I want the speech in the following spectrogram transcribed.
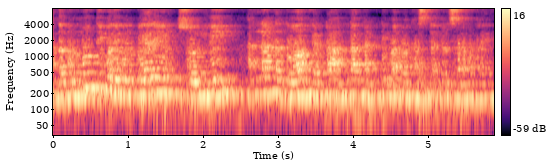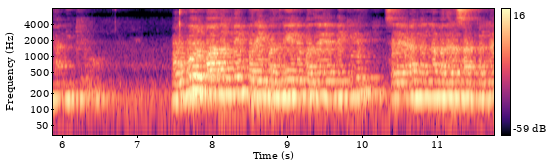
அந்த முன்னூத்தி பதிமூணு பேரையும் சொல்லி அல்லாண்ட துவா கேட்டா அல்லா கண்டிப்பா நம்ம கஷ்டங்கள் சிரமங்களை எல்லாம் நீக்கிடுவோம் ஒவ்வொரு மாதமே பிறை பதினேழு பதினேழு சில இடங்கள்ல மதரசாக்கள்ல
